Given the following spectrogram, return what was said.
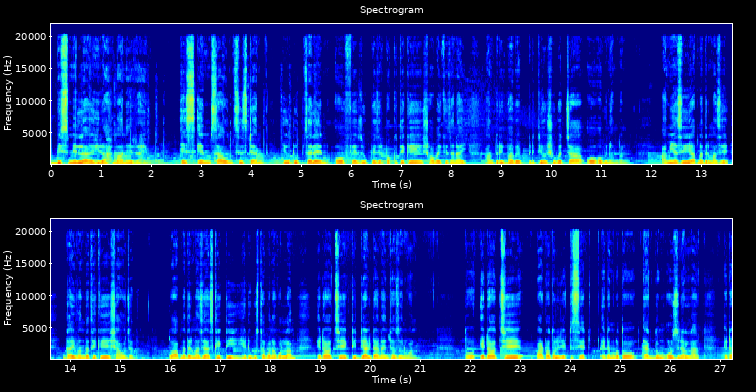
বিসমিল্লাহ রহমানির রাহিম S M sound system, YouTube channel ও ফেসবুক পেজের পক্ষ থেকে সবাইকে জানাই আন্তরিকভাবে প্রীতীয় শুভেচ্ছা ও অভিনন্দন। আমি আছি আপনাদের মাঝে গাইবান্ধা থেকে শাহজাদ। তো আপনাদের মাঝে আজকে একটি হেড উপস্থাপনা করলাম। এটা হচ্ছে একটি ডেল্টা নাইন থাউজেন্ড ওয়ান। তো এটা হচ্ছে পাটতলির একটি সেট। এটা মূলত একদম অরিজিনাল না, এটা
